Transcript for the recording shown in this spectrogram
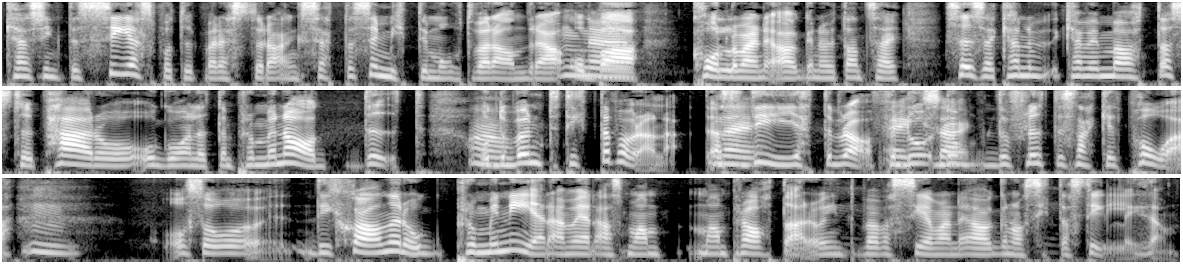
kanske inte ses på typ en restaurang, sätta sig mitt emot varandra och Nej. bara kolla varandra i ögonen utan så här, säg så här, kan, kan vi mötas typ här och, och gå en liten promenad dit? Och då behöver du inte titta på varandra. Alltså Nej. det är jättebra för då, då, då flyter snacket på. Mm. Och så, det är skönare att promenera medan man, man pratar och inte behöva se varandra i ögonen och sitta still liksom.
